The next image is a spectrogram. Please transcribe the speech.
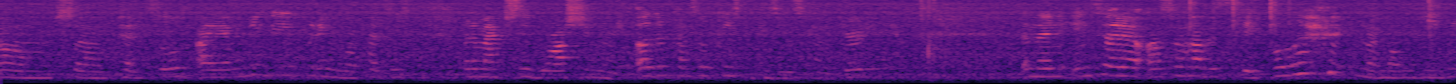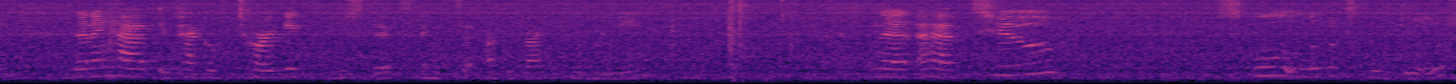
um, some pencils. I am going to be putting more pencils, but I'm actually washing my other pencil case because it was kind of dirty. And then inside I also have a stapler my mom gave me. Then I have a pack of Target glue sticks, and it's at the back of my name. And then I have two school liquid school glues,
